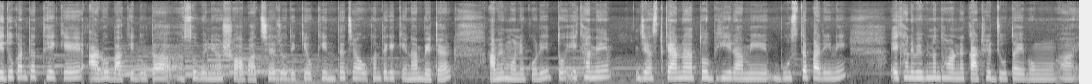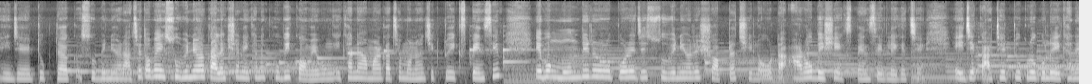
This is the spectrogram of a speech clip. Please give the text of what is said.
এই দোকানটা থেকে আরও বাকি দুটা সুভিনিয়ার শপ আছে। যদি কেউ কিনতে চাও, ওখান থেকে কেনা বেটার আমি মনে করি। তো এখানে জাস্ট কেন এত ভিড় আমি বুঝতে পারিনি। এখানে বিভিন্ন ধরনের কাঠের জুতা এবং এই যে টুকটাক সুবিনিয়র আছে। তবে এই সুবিনিয়র কালেকশন এখানে খুবই কম এবং এখানে আমার কাছে মনে হচ্ছে একটু এক্সপেন্সিভ এবং মন্দিরের উপরে যে সুবিনিয়রের শপটা ছিল, ওটা আরও বেশি এক্সপেন্সিভ লেগেছে। এই যে কাঠের টুকরোগুলো এখানে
